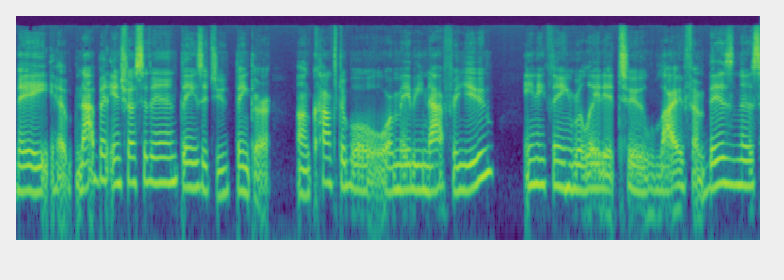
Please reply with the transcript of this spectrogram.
may have not been interested in, things that you think are uncomfortable or maybe not for you. Anything mm-hmm. related to life and business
